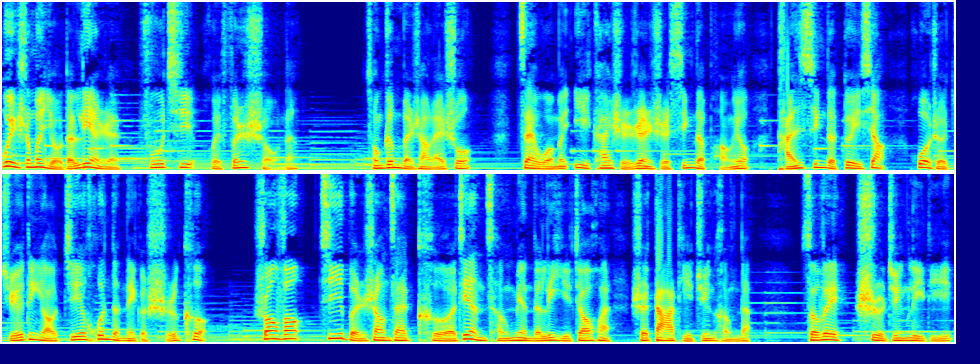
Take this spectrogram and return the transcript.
为什么有的恋人夫妻会分手呢？从根本上来说，在我们一开始认识新的朋友、谈新的对象，或者决定要结婚的那个时刻，双方基本上在可见层面的利益交换是大体均衡的。所谓势均力敌，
